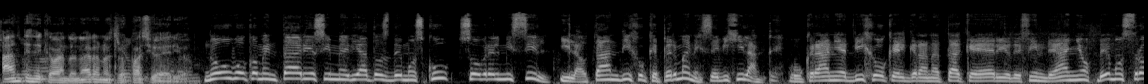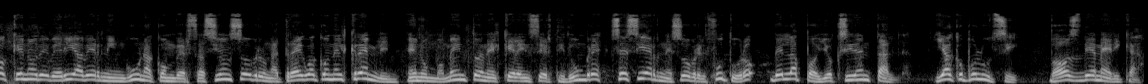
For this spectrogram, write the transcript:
antes de que abandonara nuestro espacio aéreo. No hubo comentarios inmediatos de Moscú sobre el misil y la OTAN dijo que permanece vigilante. Ucrania dijo que el gran ataque aéreo de fin de año demostró que no debería haber ninguna conversación sobre una tregua con el Kremlin en un momento en el que la incertidumbre se cierne sobre el futuro del apoyo occidental. Jacopo Luzzi, Voz de América.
